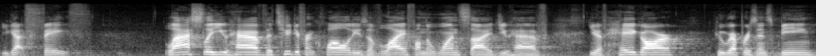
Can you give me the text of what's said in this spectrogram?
you got faith. Lastly, you have the two different qualities of life. On the one side, you have, you have Hagar, who represents being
